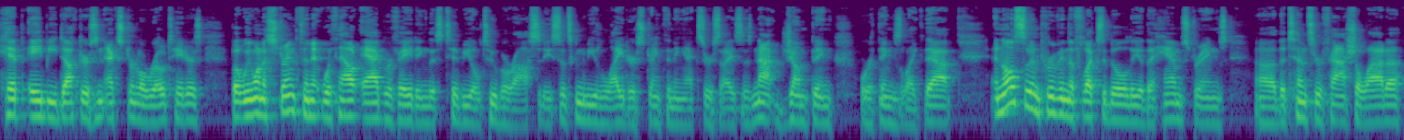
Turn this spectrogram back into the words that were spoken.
hip abductors and external rotators, but we want to strengthen it without aggravating this tibial tuberosity. So it's going to be lighter strengthening exercises, not jumping or things like that. And also improving the flexibility of the hamstrings, uh, the tensor fascia lata,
